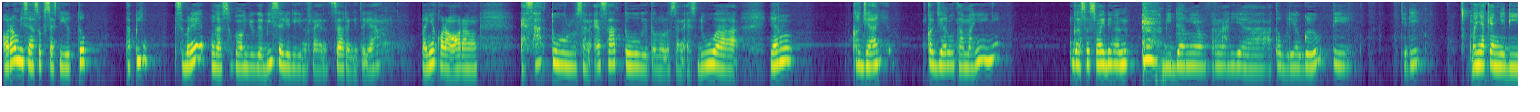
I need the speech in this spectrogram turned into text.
orang bisa sukses di YouTube tapi sebenarnya nggak semua juga bisa jadi influencer gitu ya. Banyak orang-orang S1 lulusan S1 gitu lulusan S2 yang kerjanya kerjaan utamanya ini nggak sesuai dengan bidang yang pernah dia atau beliau geluti. Jadi banyak yang jadi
